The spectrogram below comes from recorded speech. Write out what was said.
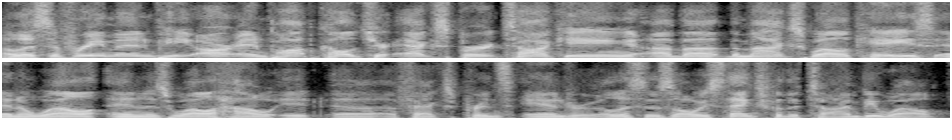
Elissa Freeman, PR and pop culture expert, talking about the Maxwell case and a well, and as well how it uh, affects Prince Andrew. Elissa, as always, thanks for the time. Be well.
